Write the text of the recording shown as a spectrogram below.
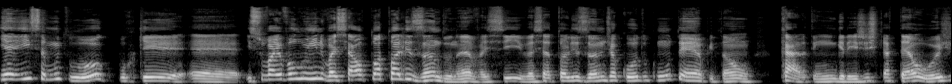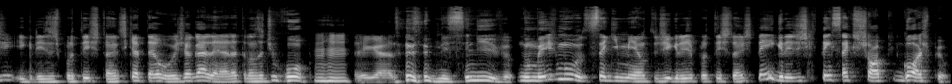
E aí isso é muito louco porque é, isso vai evoluindo, vai se auto-atualizando, né? Vai se, vai se atualizando de acordo com o tempo. Então, cara, tem igrejas que até hoje, igrejas protestantes que até hoje a galera transa de roupa, Uhum. tá ligado? Nesse nível. No mesmo segmento de igreja protestante, tem igrejas que tem sex shop gospel.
